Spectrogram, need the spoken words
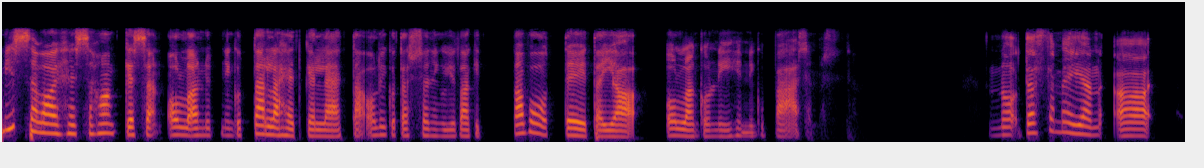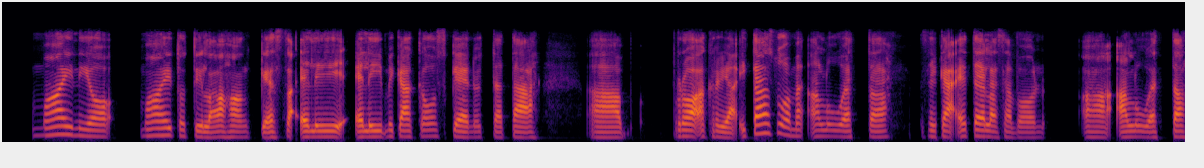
Missä vaiheessa hankkeessa ollaan nyt niin tällä hetkellä, että oliko tässä niin jotakin tavoitteita ja ollaanko niihin niin pääsemässä? No tässä meidän äh, mainio maitotilahankkeessa, eli, eli mikä koskee nyt tätä ää, ProAgria Itä-Suomen aluetta sekä Etelä-Savon ää, aluetta,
